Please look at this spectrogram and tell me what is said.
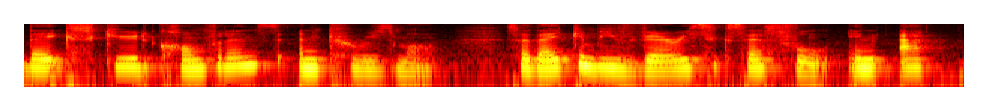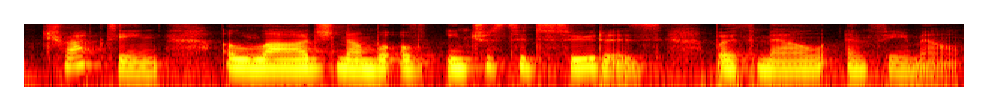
they exude confidence and charisma, so they can be very successful in attracting a large number of interested suitors, both male and female.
